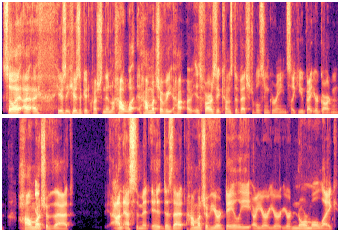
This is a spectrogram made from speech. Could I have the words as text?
so I, I, here's a, here's a good question. Then, how what how much of how, as far as it comes to vegetables and greens, like you've got your garden, how much yep. of that, on estimate, it, does that? How much of your daily or your your your normal like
